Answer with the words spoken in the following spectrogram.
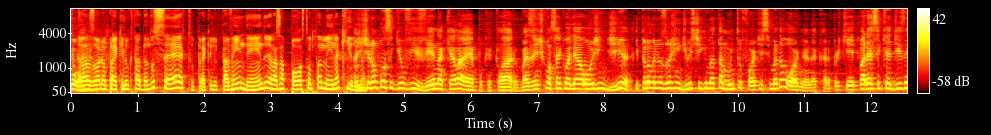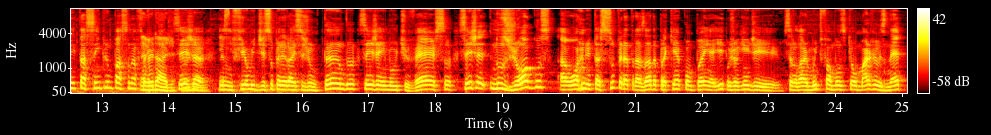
É, elas olham pra aquilo que tá dando certo, pra aquilo que tá vendendo, e elas apostam também naquilo. A né? gente não conseguiu viver naquela época, é claro, mas a gente consegue olhar hoje em dia, e pelo menos hoje em dia o estigma tá muito forte em cima da Warner, né, cara? Porque parece que a Disney tá sempre um passo na frente. verdade, é Seja em filme de super-heróis se juntando, seja em multiverso, seja nos jogos, a Warner tá super atrasada pra quem acompanha aí, o joguinho de celular muito famoso que é o Marvel Snap,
